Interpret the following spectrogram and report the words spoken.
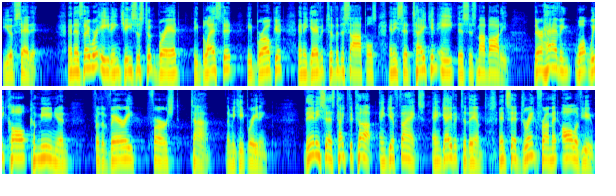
You have said it. And as they were eating, Jesus took bread, he blessed it, he broke it, and he gave it to the disciples, and he said, Take and eat, this is my body. They're having what we call communion for the very first time. Let me keep reading. Then he says, Take the cup and give thanks, and gave it to them, and said, Drink from it, all of you.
